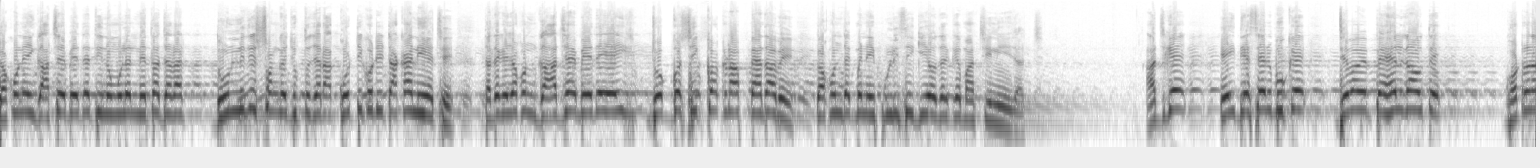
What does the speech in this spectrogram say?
যখন এই গাছে বেঁধে তৃণমূলের নেতা যারা দুর্নীতির সঙ্গে যুক্ত, যারা কোটি কোটি টাকা নিয়েছে, তাদেরকে যখন গাছে বেঁধে এই যোগ্য শিক্ষকরা পেঁদাবে তখন দেখবেন এই পুলিশই গিয়ে ওদেরকে বাঁচিয়ে নিয়ে যাচ্ছে। আজকে এই দেশের বুকে যেভাবে পেহেলগাঁওতে ঘটনা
